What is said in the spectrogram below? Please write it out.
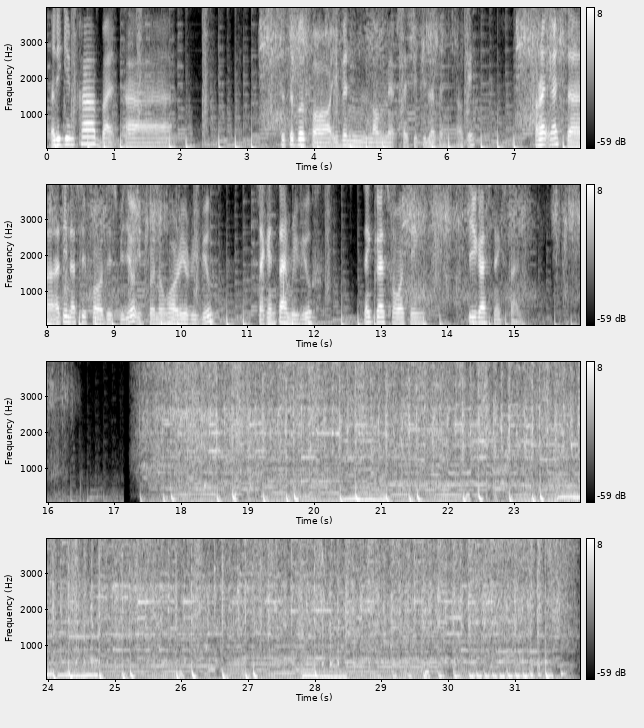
Early game car but uh, suitable for even long maps like City 11, okay? Alright guys, uh, I think that's it for this video, Inferno Warrior review. Second time review. Thank you guys for watching. See you guys next time.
